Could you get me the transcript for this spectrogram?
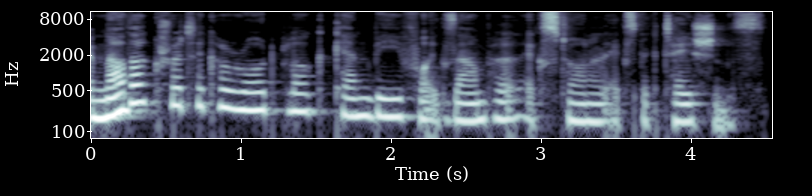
Another critical roadblock can be, for example, external expectations.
